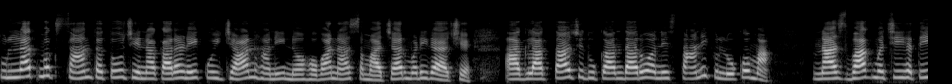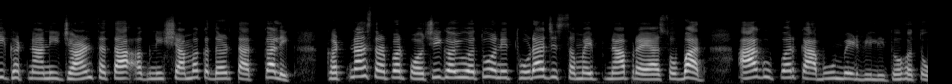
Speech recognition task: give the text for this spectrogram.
તુલનાત્મક શાંત હતો, જેના કારણે કોઈ જાનહાનિ ન હોવાના સમાચાર મળી રહ્યા છે. આગ લાગતા જ દુકાનદારો અને સ્થાનિક લોકોમાં નાસભાગ મચી હતી. ઘટનાની જાણ થતાં અગ્નિશામક દળ તાત્કાલિક ઘટના સ્થળ પર પહોંચી ગયું હતું અને થોડા જ સમયના પ્રયાસો બાદ આગ ઉપર કાબૂ મેળવી લીધો હતો.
